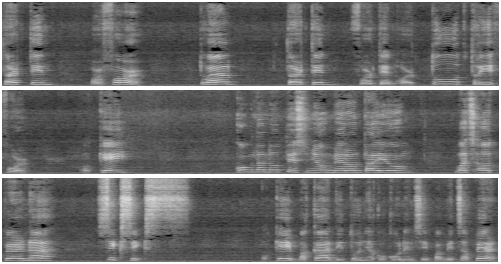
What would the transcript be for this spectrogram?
13, or 4. 12, 13, 14, or 2, 3, 4. Okay? Kung na-notice nyo, meron tayong watch out pair na 6, 6. Okay, baka dito niya kukunin si pamit sa pair.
